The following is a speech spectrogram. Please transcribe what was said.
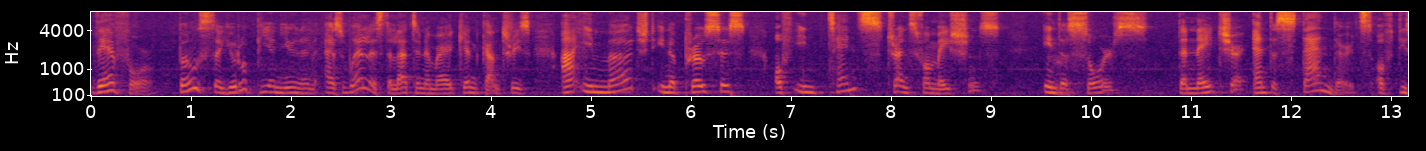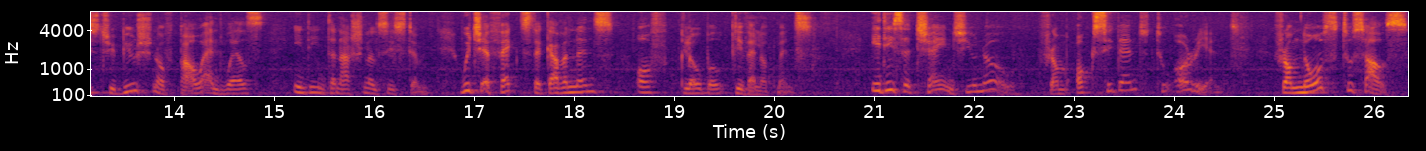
Therefore, both the European Union as well as the Latin American countries are immersed in a process of intense transformations in the source, the nature, and the standards of distribution of power and wealth in the international system, which affects the governance of global developments. It is a change, you know, from Occident to Orient, from North to South,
